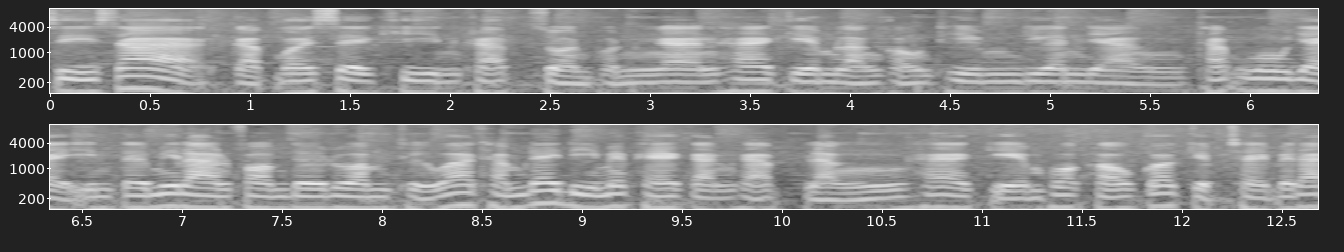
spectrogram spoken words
ซีซ่า กับมอยเซคีนครับ ส่วนผลงาน 5 เกมหลังของทีมเยือนอย่างทัพงูใหญ่อินเตอร์มิลานฟอร์มโดยรวม ถือว่าทำได้ดีไม่แพ้กันครับ หลัง 5 เกมพวกเขาก็เก็บชัยไปได้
